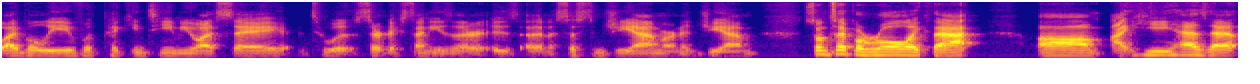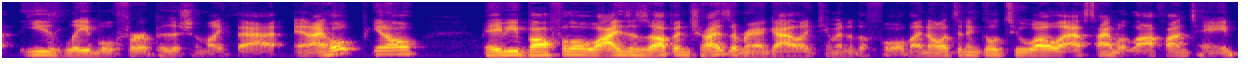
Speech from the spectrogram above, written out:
I believe, with picking Team USA to a certain extent. He's there is an assistant GM or a GM, some type of role like that. Um, I, he has that. He's labeled for a position like that, and I hope you know maybe Buffalo wises up and tries to bring a guy like him into the fold. I know it didn't go too well last time with LaFontaine.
